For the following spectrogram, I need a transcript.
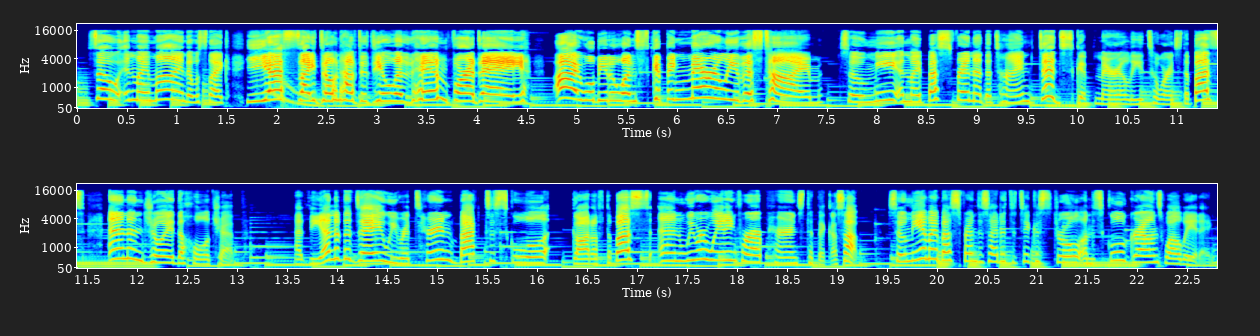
So, in my mind, I was like, yes, I don't have to deal with him for a day! I will be the one skipping merrily this time! So, me and my best friend at the time did skip merrily towards the bus and enjoyed the whole trip. At the end of the day, we returned back to school, got off the bus, and we were waiting for our parents to pick us up. So, me and my best friend decided to take a stroll on the school grounds while waiting.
